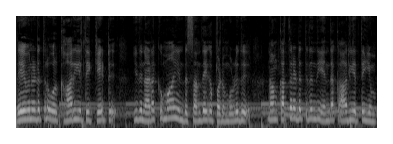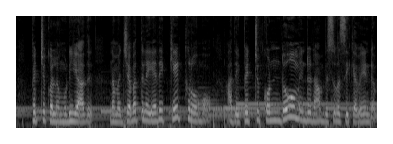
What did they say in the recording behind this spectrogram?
தேவனிடத்தில் ஒரு காரியத்தை கேட்டு இது நடக்குமா என்று சந்தேகப்படும் பொழுது நாம் கத்தரிடத்திலிருந்து எந்த காரியத்தையும் பெற்றுக்கொள்ள முடியாது. நம்ம ஜெபத்துல எதை கேட்கிறோமோ அதை பெற்றுக்கொண்டோம் என்று நாம் விசுவசிக்க வேண்டும்.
